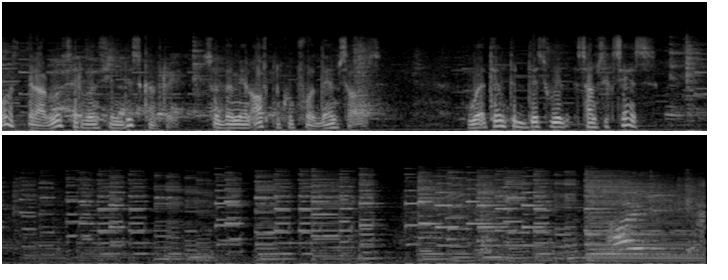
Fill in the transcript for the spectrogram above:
Course, there are no servants in this country, so the men often cook for themselves. We attempted this with some success. I just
